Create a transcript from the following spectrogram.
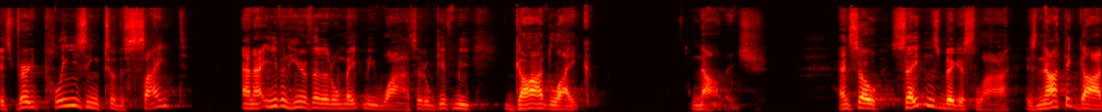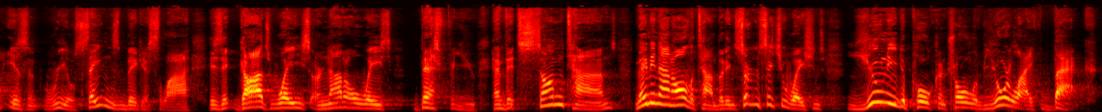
It's very pleasing to the sight. And I even hear that it'll make me wise. It'll give me godlike knowledge. And so Satan's biggest lie is not that God isn't real. Satan's biggest lie is that God's ways are not always best for you. And that sometimes, maybe not all the time, but in certain situations, you need to pull control of your life back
